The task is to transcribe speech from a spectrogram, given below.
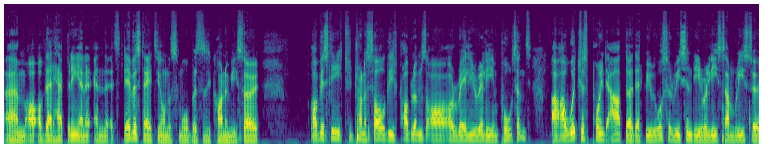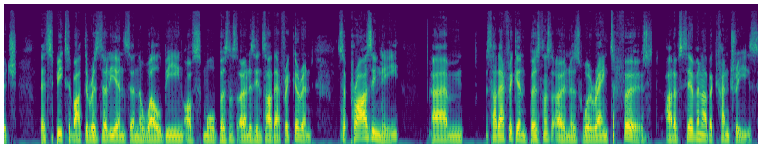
um, of, that happening, and, and it's devastating on the small business economy. So obviously to trying to solve these problems are, are really really important uh, i would just point out though that we also recently released some research that speaks about the resilience and the well-being of small business owners in south africa and surprisingly um, south african business owners were ranked first out of seven other countries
